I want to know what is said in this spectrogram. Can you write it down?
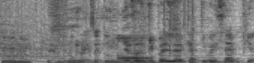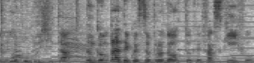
Mhm, Io l'ho preso e tu no. Io sono tipo il cattivo esempio nelle pubblicità. Non comprate questo prodotto che fa schifo.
